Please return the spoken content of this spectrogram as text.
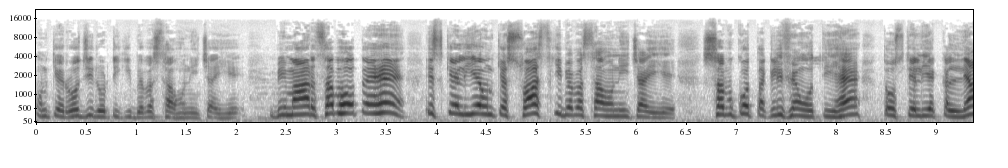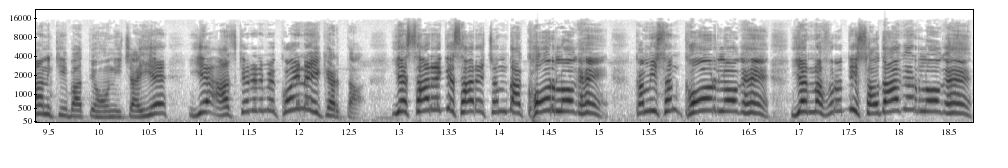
उनके रोजी रोटी की व्यवस्था होनी चाहिए। बीमार सब होते हैं, इसके लिए उनके स्वास्थ्य की व्यवस्था होनी चाहिए। सबको तकलीफ़ें होती हैं तो उसके लिए कल्याण की बातें होनी चाहिए। ये आज के डेट में कोई नहीं करता। ये सारे के सारे चंदा खोर लोग हैं, कमीशन खोर लोग हैं, ये नफरती सौदागर लोग हैं,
